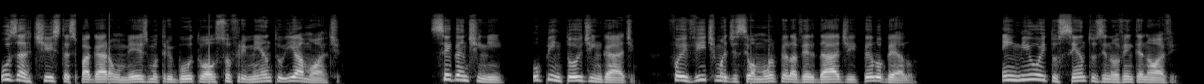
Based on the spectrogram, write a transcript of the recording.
Os artistas pagaram o mesmo tributo ao sofrimento e à morte. Segantini, o pintor de Engade, foi vítima de seu amor pela verdade e pelo belo. Em 1899,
